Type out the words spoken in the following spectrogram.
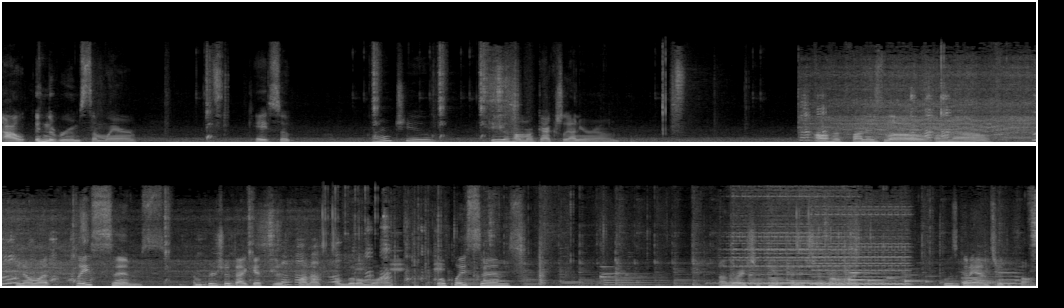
out in the room somewhere. Okay, so why don't you do your homework actually on your own? Oh, her fun is low. Oh no. You know what? Play Sims. I'm pretty sure that gets her fun up a little more. Go play Sims. Otherwise, she can't finish her homework. Who's gonna answer the phone?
